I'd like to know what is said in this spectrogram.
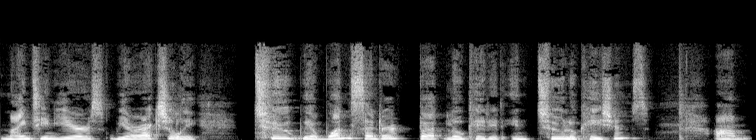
19 years. We are actually two, we are one center, but located in two locations. Um,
